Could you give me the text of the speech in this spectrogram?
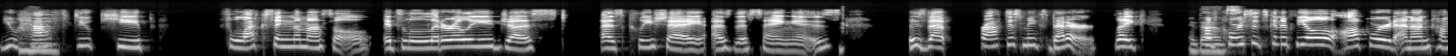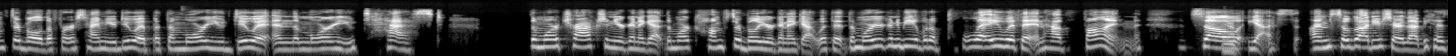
You mm-hmm. have to keep flexing the muscle. It's literally just as cliche as this saying is, is that practice makes better. Like of course, it's going to feel awkward and uncomfortable the first time you do it, but the more you do it and the more you test, the more traction you're going to get, the more comfortable you're going to get with it, the more you're going to be able to play with it and have fun. So, yes, I'm so glad you shared that because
